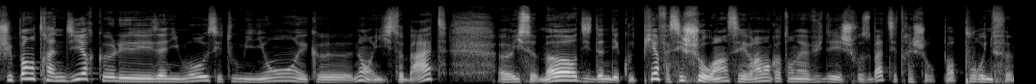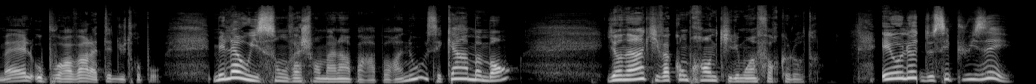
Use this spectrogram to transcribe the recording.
Je suis pas en train de dire que les animaux c'est tout mignon et que non, ils se battent, euh, ils se mordent, ils se donnent des coups de pied. Enfin, c'est chaud. Hein. C'est vraiment quand on a vu des se battre, c'est très chaud. Pour une femelle ou pour avoir la tête du troupeau. Mais là où ils sont vachement malins par rapport à nous, c'est qu'à un moment, il y en a un qui va comprendre qu'il est moins fort que l'autre. Et au lieu de s'épuiser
